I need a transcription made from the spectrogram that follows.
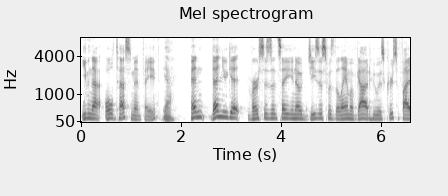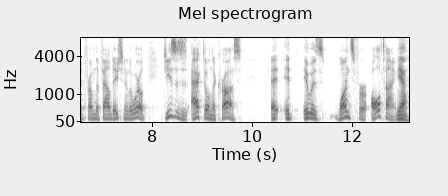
Even that Old Testament faith. Yeah. And then you get verses that say, you know, Jesus was the Lamb of God who was crucified from the foundation of the world. Jesus' act on the cross, it, it, it was once for all time. Yeah.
